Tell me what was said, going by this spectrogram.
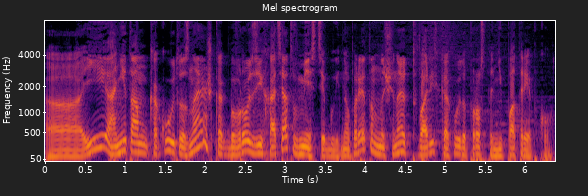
Э, и они там какую-то, знаешь, как бы вроде и хотят вместе быть, но при этом начинают творить какую-то просто непотребку.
